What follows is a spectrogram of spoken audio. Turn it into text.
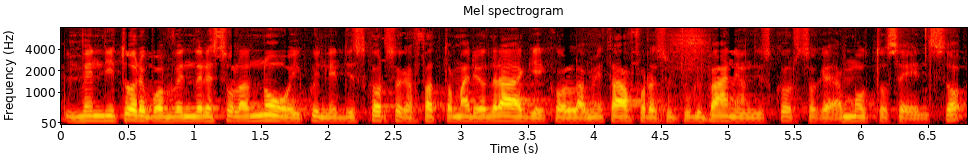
Il venditore può vendere solo a noi, quindi il discorso che ha fatto Mario Draghi con la metafora sui tulipani è un discorso che ha molto senso.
